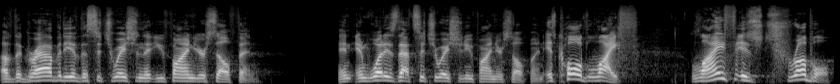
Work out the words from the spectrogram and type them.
of the gravity of the situation that you find yourself in. And, and what is that situation you find yourself in? It's called life. Life is trouble.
